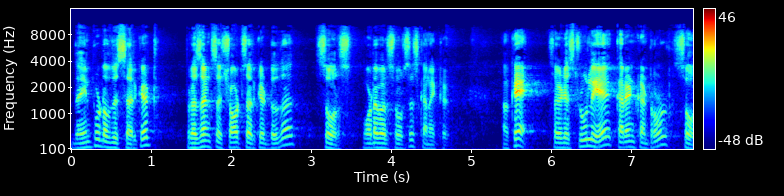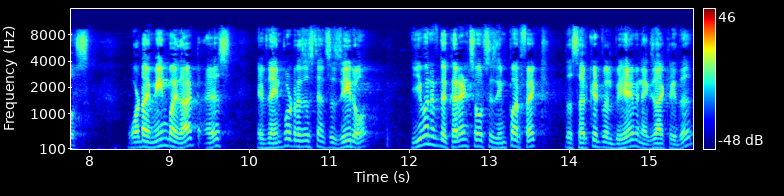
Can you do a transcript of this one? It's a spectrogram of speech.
the input of this circuit presents a short circuit to the source whatever source is connected. Okay. So, it is truly a current controlled source. What I mean by that is if the input resistance is 0 even if the current source is imperfect the circuit will behave in exactly the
